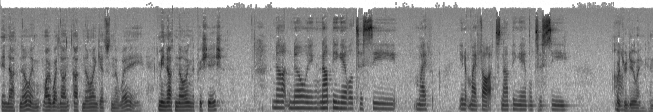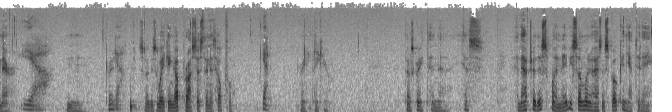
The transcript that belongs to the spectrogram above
in not knowing, why what not, not knowing gets in the way? You mean not knowing the appreciation? Not knowing, not being able to see my, you know, my thoughts, not being able to see what um, you're doing in there. Yeah. Mm. Good. Yeah. So this waking up process then is helpful. Yeah. Great. Thank, Thank you. you. That was great. And uh, yes. And after this one, maybe someone who hasn't spoken yet today.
